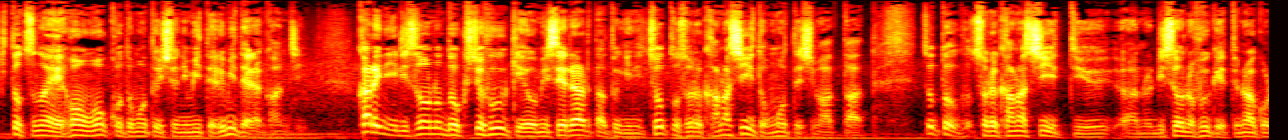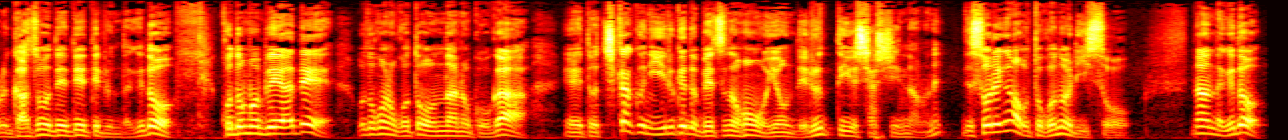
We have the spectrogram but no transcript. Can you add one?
一つの絵本を子供と一緒に見てるみたいな感じ。彼に理想の読書風景を見せられた時にちょっとそれ悲しいと思ってしまった。ちょっとそれ悲しいっていう、あの理想の風景っていうのはこれ画像で出てるんだけど、子供部屋で男の子と女の子が、えっ、ー、と、近くにいるけど別の本を読んでるっていう写真なのね。で、それが男の理想。なんだけど、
